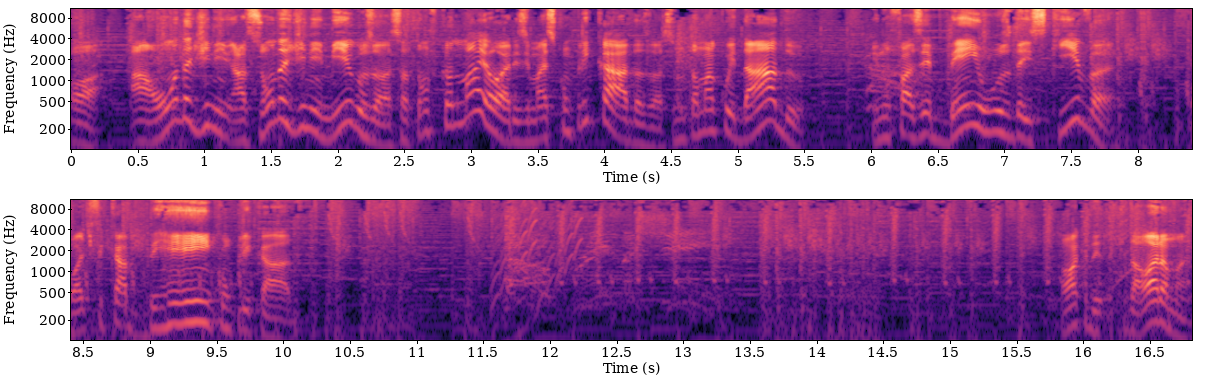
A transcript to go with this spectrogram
Ó, a onda de, as ondas de inimigos, ó, só estão ficando maiores e mais complicadas, ó. Se não tomar cuidado e não fazer bem o uso da esquiva, pode ficar bem complicado. Ó, que, que da hora, mano.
